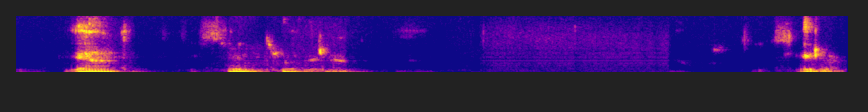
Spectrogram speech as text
limpiando este centro de la mente, la justicia y la.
